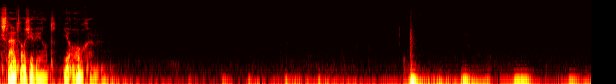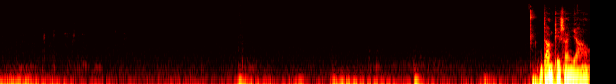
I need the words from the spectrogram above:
sluit als je wilt je ogen. Dank is aan jou.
